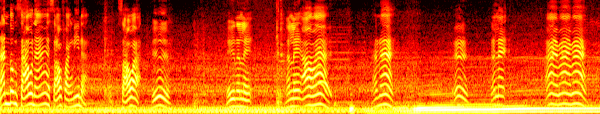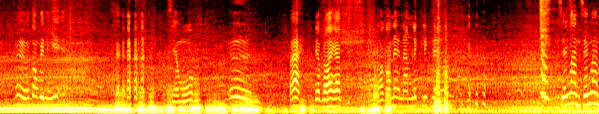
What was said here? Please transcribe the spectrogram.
ดันตรงเสานะ เสาฝั่งนี้น่ะ เสาอะ เออ เออ นั่นแหละ นั่นแหละ เอามาอันมาเออ นั่นแหละเอามามา เออ มัน ต้องเป็นอย่างนี้ เสียหมูเออไปเรียบร้อยครับ เราก็แนะนำเล็กๆน้อยๆเสียงลั่นเสียงลั่น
